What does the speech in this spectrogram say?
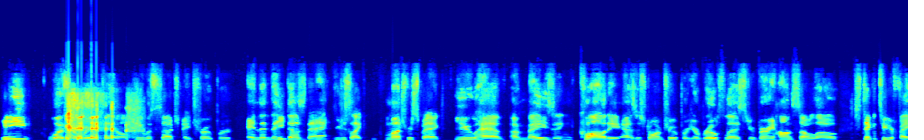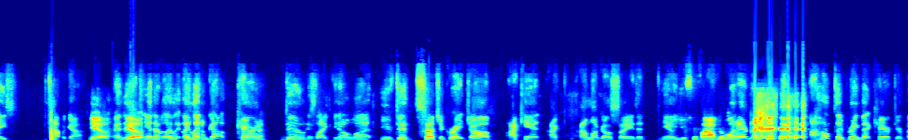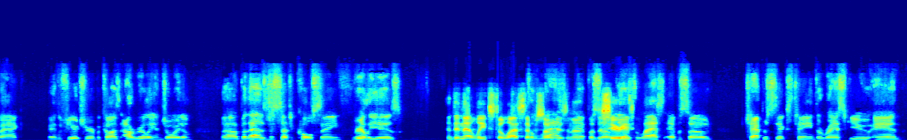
he was the real deal. He was such a trooper. And then he does that. You're just like, much respect. You have amazing quality as a stormtrooper. You're ruthless. You're very Han Solo. Stick it to your face type of guy. Yeah. And then yeah. at the end of it, they, they let him go. Cara Dune is like, you know what? You did such a great job. I can't. I I'm not gonna say that you know you survived or whatever. so I hope they bring that character back in the future because I really enjoyed him. Uh, but that is just such a cool scene, really is. And then that leads to the last episode, the last isn't it? Episode, of the series. Yes, the last episode, chapter sixteen, the rescue, and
